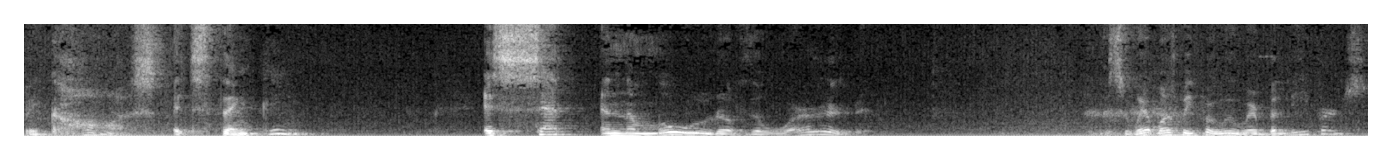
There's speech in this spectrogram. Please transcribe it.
Because it's thinking is set in the mold of the world. This is where it was before we were believers.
